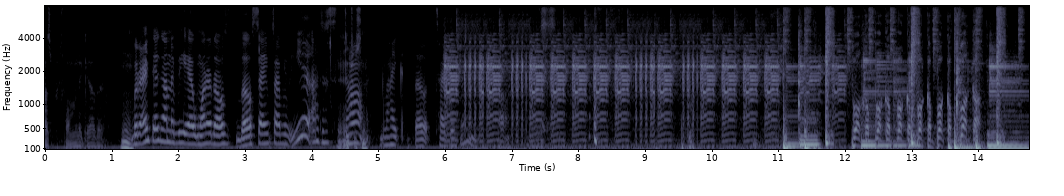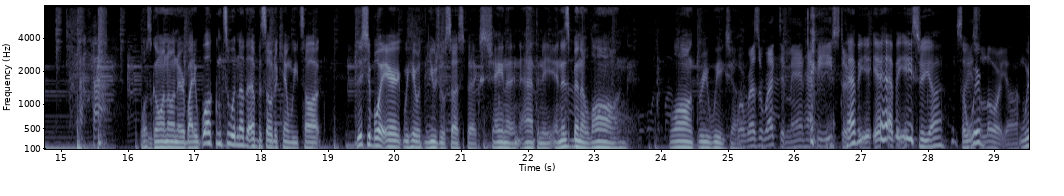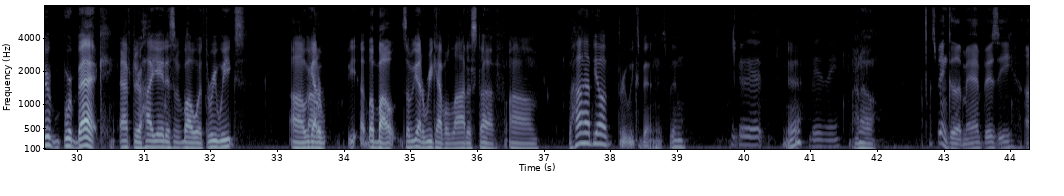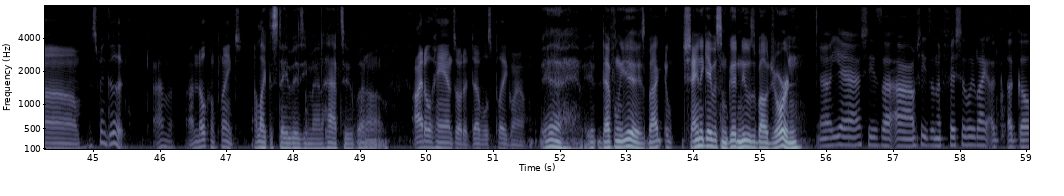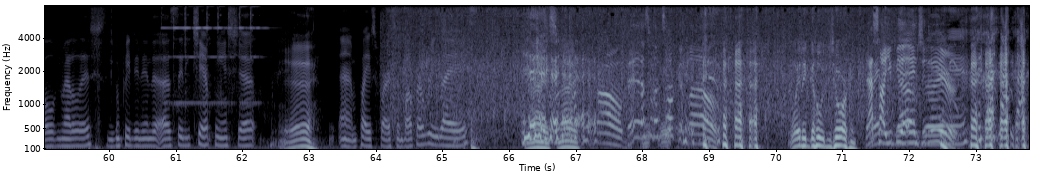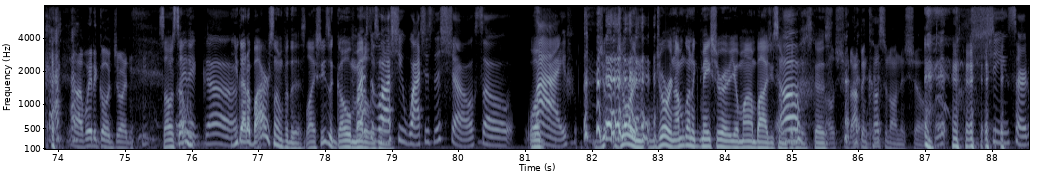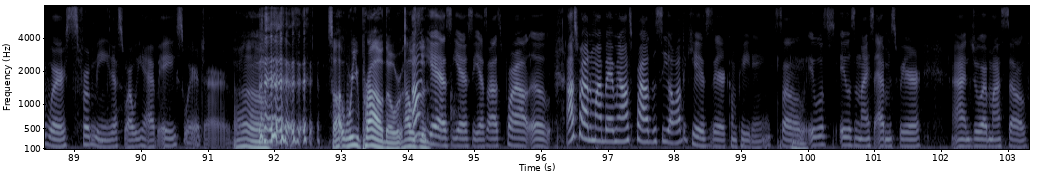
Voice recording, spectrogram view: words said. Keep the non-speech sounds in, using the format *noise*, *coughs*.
us performing together. Hmm. But ain't they gonna be at one of those those same type of? Yeah, I just Yeah, don't like the type of thing. Bucka, bucka, bucka, bucka, bucka, bucka. What's going on, everybody? Welcome to another episode of Can We Talk? This your boy Eric. We're here with the usual suspects, Shayna and Anthony, and it's been a long, long three weeks, y'all. We're y'all. resurrected, man. Happy *laughs* Easter. Happy, yeah, happy Easter, y'all. So Praise we're the Lord, y'all. we're we're back after a hiatus of about what three weeks. Uh, we got to About. so we got to recap a lot of stuff. Um, but how have y'all three weeks been? It's been Good, yeah, busy. I know. It's been good, man. Busy. Um, it's been good. I'm I no complaints. I like to stay busy, man. I have to, but um, Idle hands are the devil's playground. yeah, it definitely is. But I, Shayna gave us some good news about Jordan. Uh, yeah, she's a um, she's an officially like a, a gold medalist. You competed in the uh, city championship Yeah, and placed first in both her relays. *laughs* nice, *laughs* nice. Oh man, that's what I'm talking about. *laughs* Way to go, Jordan. That's how you be an engineer. Jordan. Nah, *laughs* way to go, Jordan. So I Way telling to you, go. you got to buy her something for this. Like she's a gold First medalist. of all, now. she watches this show, so Well, live. Jo- Jordan, *laughs* Jordan, I'm gonna make sure your mom buys you something Oh. for this because Oh shoot, I've been cussing on this show. *laughs* She's heard worse from me. That's why we have a swear jar. Oh. so how- were you proud though? How was Oh the? yes, yes, yes. I was proud of. I was proud of my baby. I was proud to see all the kids there competing. So Mm-hmm. it was it was a nice atmosphere. I enjoyed myself.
